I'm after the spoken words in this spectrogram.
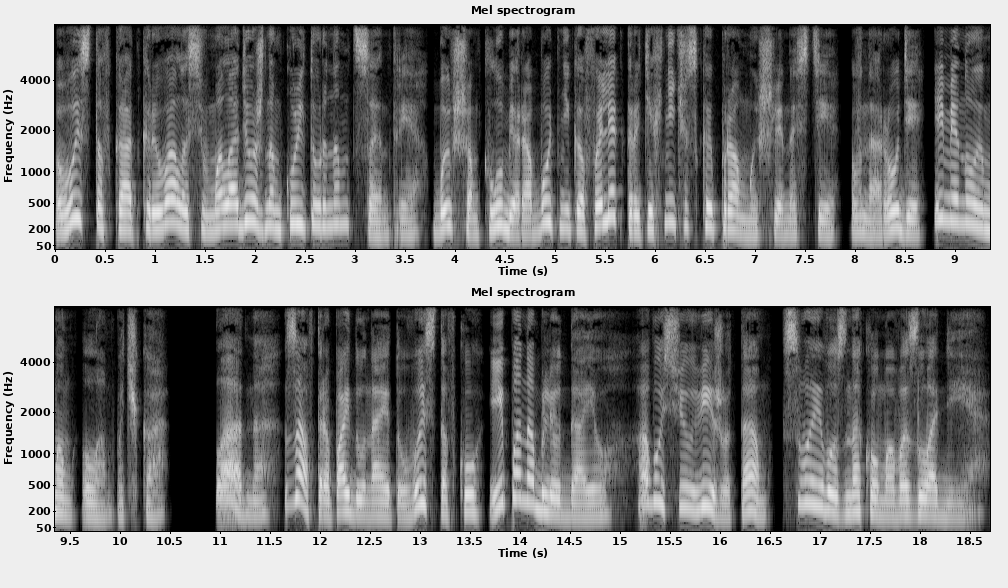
Выставка открывалась в молодежном культурном центре, бывшем клубе работников электротехнической промышленности, в народе именуемом «Лампочка». Ладно, завтра пойду на эту выставку и понаблюдаю, а вось увижу там своего знакомого злодея.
